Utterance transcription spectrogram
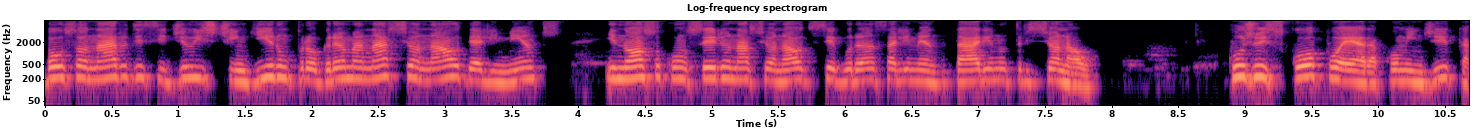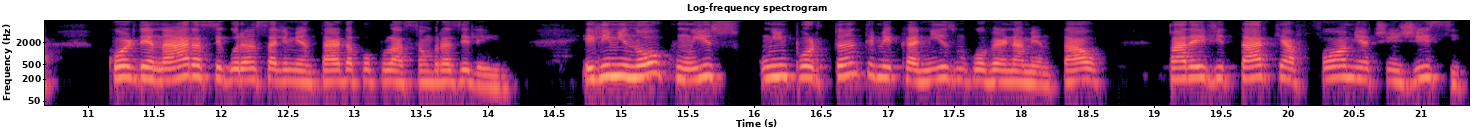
Bolsonaro decidiu extinguir um programa nacional de alimentos e nosso Conselho Nacional de Segurança Alimentar e Nutricional, cujo escopo era, como indica, coordenar a segurança alimentar da população brasileira. Eliminou, com isso, um importante mecanismo governamental para evitar que a fome atingisse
